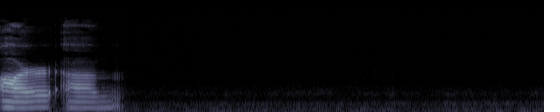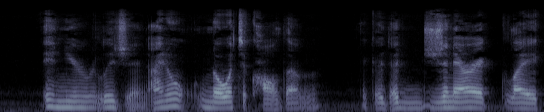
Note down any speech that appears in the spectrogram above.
are um, in your religion. I don't know what to call them. Like a, a generic like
